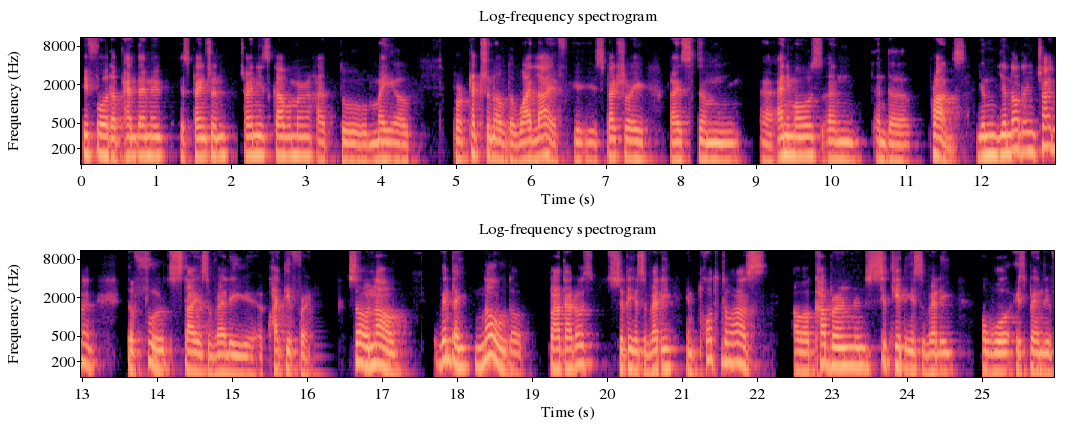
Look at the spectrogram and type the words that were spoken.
before the pandemic expansion, Chinese government had to make a protection of the wildlife, especially like some uh, animals and, and the plants. You, you know, in China, the food style is very uh, quite different. So now, when they know the biodiversity is very important to us, our carbon city is very over expanded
